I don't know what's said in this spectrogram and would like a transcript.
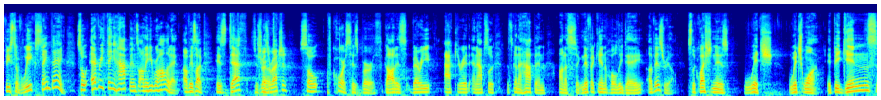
Feast of Weeks. Same thing. So everything happens on a Hebrew holiday of his life his death, his resurrection. So, of course, his birth. God is very accurate and absolute. It's going to happen on a significant holy day of Israel. So the question is which? Which one? It begins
